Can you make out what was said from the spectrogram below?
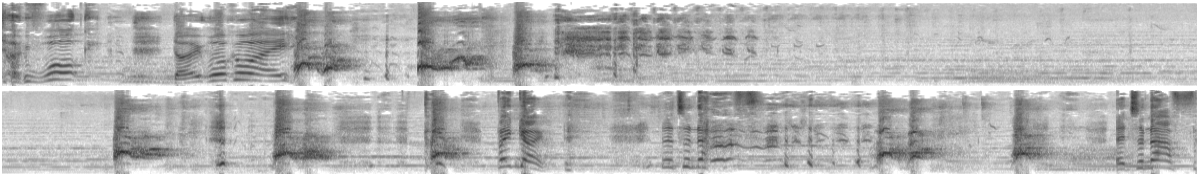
Don't walk. Don't walk away. Bingo. That's enough. it's enough.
